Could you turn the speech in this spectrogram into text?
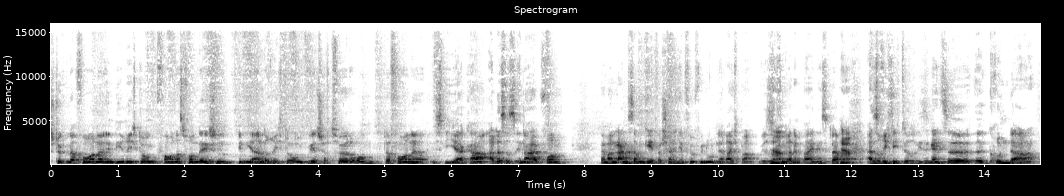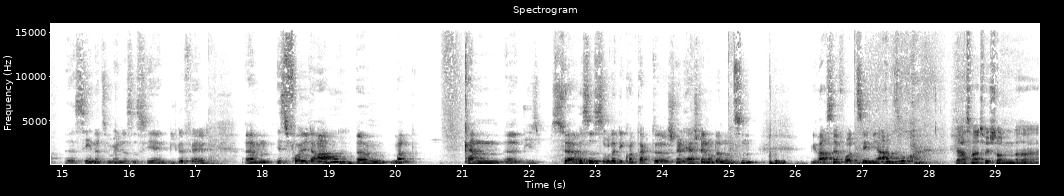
Stück nach vorne in die Richtung Founders Foundation, in die andere Richtung Wirtschaftsförderung. Da vorne ist die IHK. Alles ist innerhalb von, wenn man langsam geht, wahrscheinlich in fünf Minuten erreichbar. Wir sitzen Ja. gerade im Pioneers Club. Ja. Also richtig, so diese ganze äh, Gründerszene zumindest ist hier in Bielefeld, ähm, ist voll da. Mhm. Ähm, man kann äh, die Services oder die Kontakte schnell herstellen oder nutzen. Wie war es denn vor zehn Jahren so? Ja, es war natürlich schon äh,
